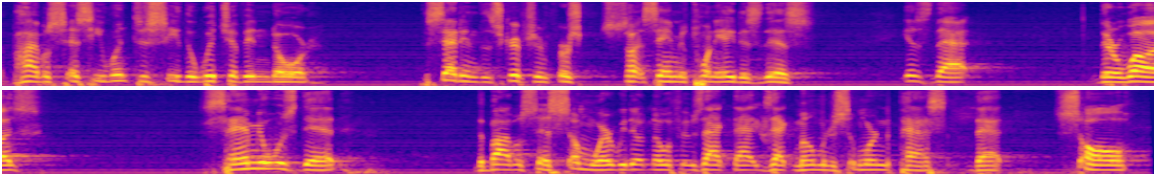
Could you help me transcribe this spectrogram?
the Bible says he went to see the witch of Endor. The setting of the scripture in 1 Samuel 28 is this is that there was Samuel was dead the Bible says somewhere, we don't know if it was at that exact moment or somewhere in the past, that Saul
